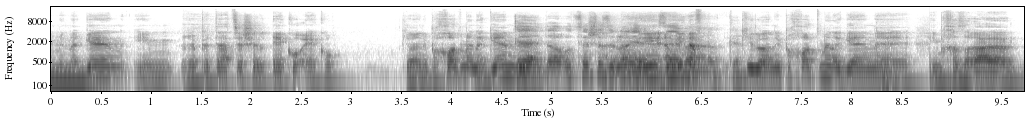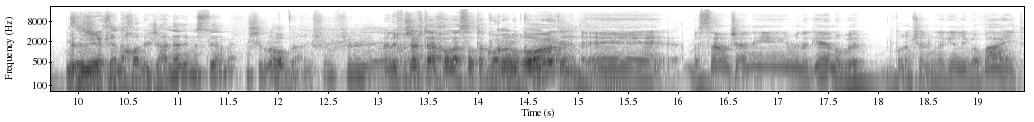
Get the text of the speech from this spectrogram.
מנגן עם רפטציה של אקו-אקו. כאילו, אני פחות מנגן... כן, אתה רוצה שזה לא אני, יהיה... זה, אני דווקא, כן. כאילו, אני פחות מנגן אה, עם חזרה זה- מדויקת. זה נכון לז'אנרים מסוימים או שלא? אני חושב ש... אני חושב שאתה יכול לעשות הכל בכל הכל. כן. אה, בסאונד שאני מנגן, או בדברים שאני מנגן לי בבית,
